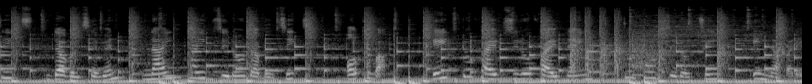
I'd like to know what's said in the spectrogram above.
six double seven nine five zero double six অথবা eight two five zero five nine two four zero three এই নাম্বারে।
